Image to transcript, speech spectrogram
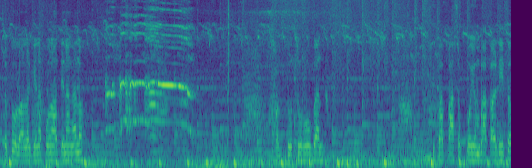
Ito po, lalagyan na po natin ng ano, pagtutuhugan. Ipapasok po yung bakal dito.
